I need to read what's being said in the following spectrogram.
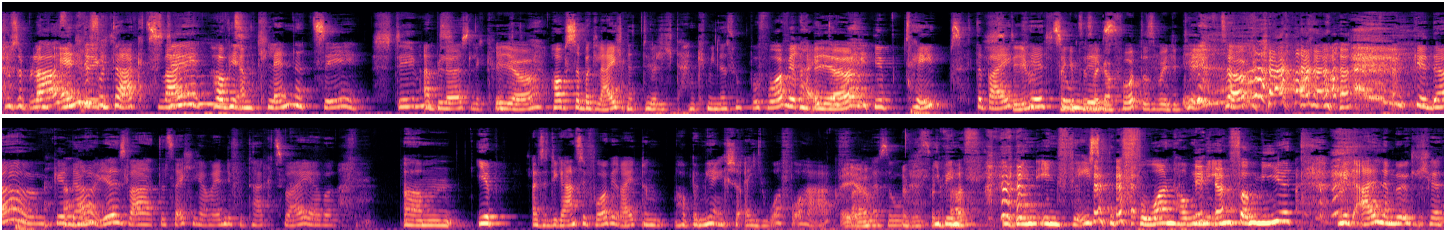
Du hast eine Blase Ende von gekriegt. Tag zwei Stimmt. habe ich am kleinen C Stimmt. ein Blösli gekriegt. Ja. Hab's aber gleich natürlich dank meiner super vorbereitet. Ja. Ich hab Tapes dabei Stimmt. gehabt, Da um gibt es sogar. Fotos, wo ich die taped habe. Genau, genau. Ja, es war tatsächlich am Ende von Tag zwei, aber ähm, ich hab, also die ganze Vorbereitung hat bei mir eigentlich schon ein Jahr vorher angefangen. Ja, also so ich, bin, ich bin in Facebook-Foren, habe ich mich Ja. informiert mit allen möglichen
